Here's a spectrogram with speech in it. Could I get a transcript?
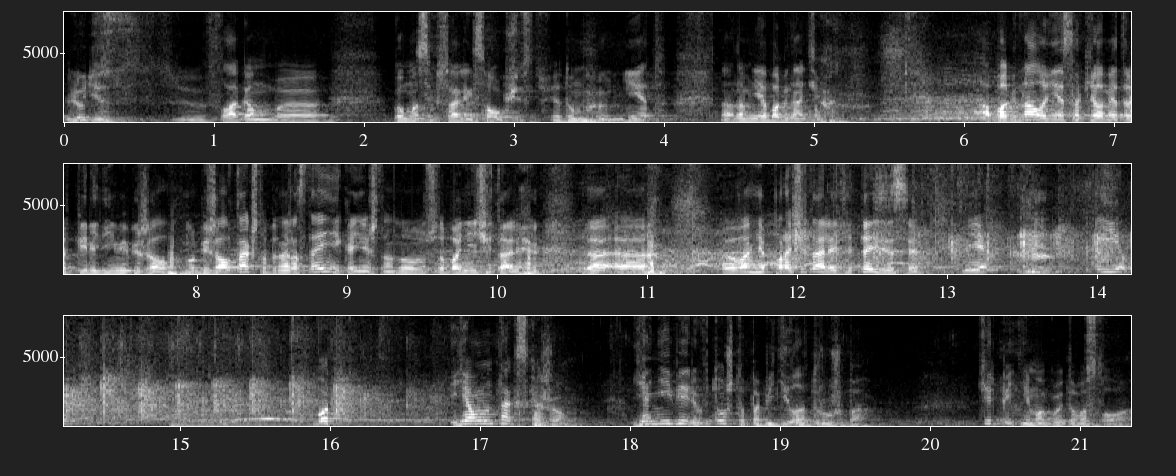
люди с флагом э, гомосексуальных сообществ. Я думаю, нет, надо мне обогнать их обогнал и несколько километров перед ними бежал. Ну, бежал так, чтобы на расстоянии, конечно, но чтобы они читали, да, э, они прочитали эти тезисы. И, и вот я вам так скажу, я не верю в то, что победила дружба. Терпеть не могу этого слова.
